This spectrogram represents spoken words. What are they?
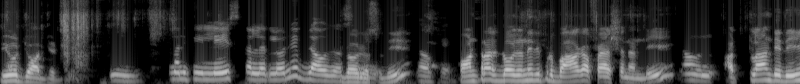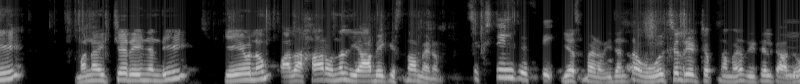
ప్యూర్ జార్జెట్ మనకి లేస్ కలర్లోనే బ్లౌజ్ బ్లౌజ్ వస్తుంది. కాంట్రాస్ట్ బ్లౌజ్ అనేది ఇప్పుడు బాగా ఫ్యాషన్ అండి. అట్లాంటిది మన ఇచ్చే రేంజ్ అండి కేవలం పదహారు వందల యాభైకి ఇస్తున్నాం madam. Sixteen fifty. Yes madam. ఇదంతా హోల్సేల్ రేట్ చెప్తున్నాం మేడం రీటైల్ కాదు.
